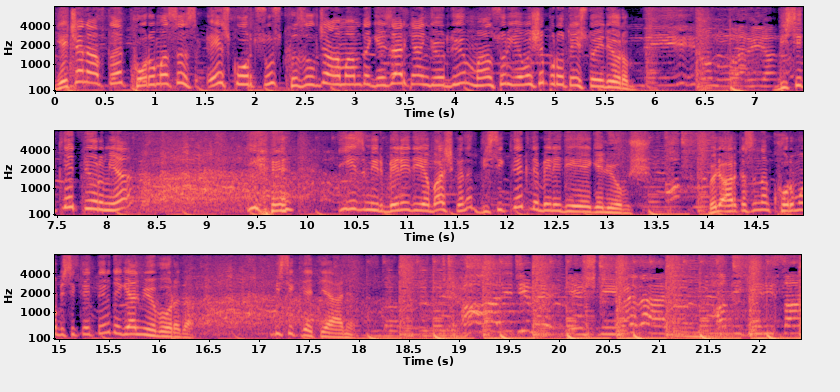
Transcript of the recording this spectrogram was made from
Geçen hafta korumasız, eskortsuz Kızılcahamam'da gezerken gördüğüm Mansur Yavaş'ı protesto ediyorum. Bisiklet diyorum ya. İzmir Belediye Başkanı bisikletle belediyeye geliyormuş. Böyle arkasından koruma bisikletleri de gelmiyor bu arada. Bisiklet yani. Aletime gençliğime ver Hadi geri sar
